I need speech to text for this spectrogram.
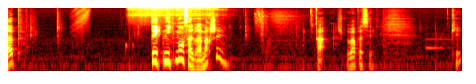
Hop. Techniquement, ça devrait marcher. Ah, je peux pas passer. Ok.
